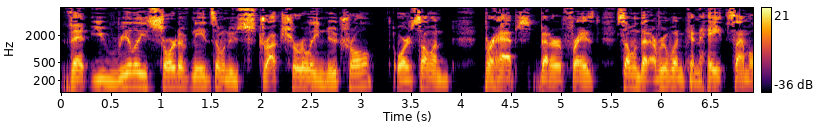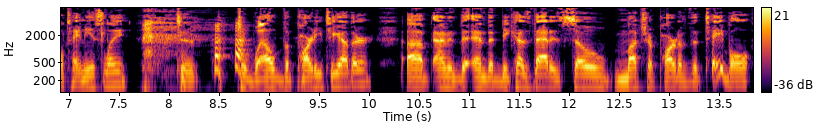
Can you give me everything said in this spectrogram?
that you really sort of need someone who's structurally neutral or someone perhaps better phrased, someone that everyone can hate simultaneously to, to weld the party together. Uh, I mean, and that because that is so much a part of the table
